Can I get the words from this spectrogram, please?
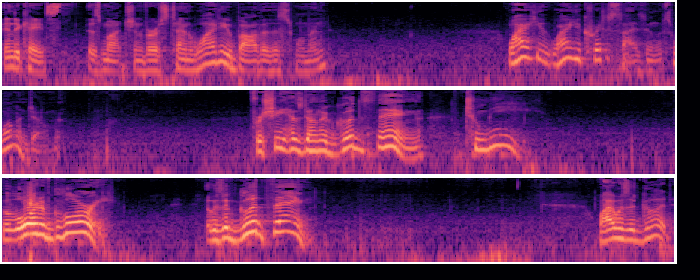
indicates as much in verse 10 Why do you bother this woman? Why are you, why are you criticizing this woman, gentlemen? For she has done a good thing to me. The Lord of glory. It was a good thing. Why was it good?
